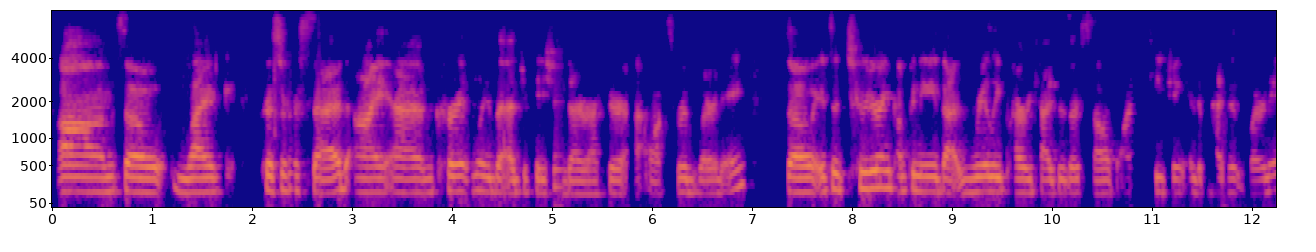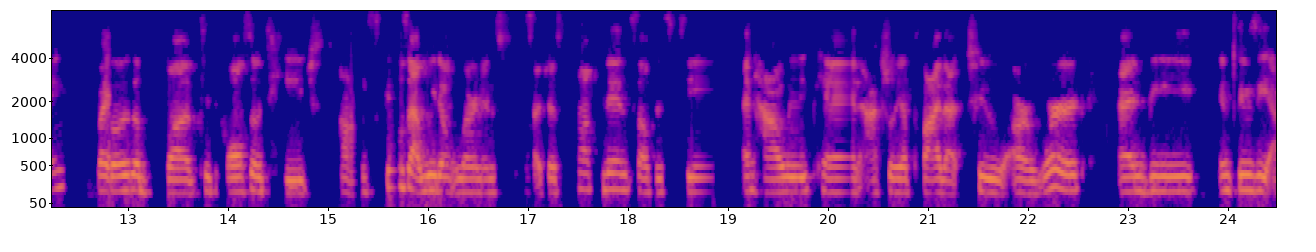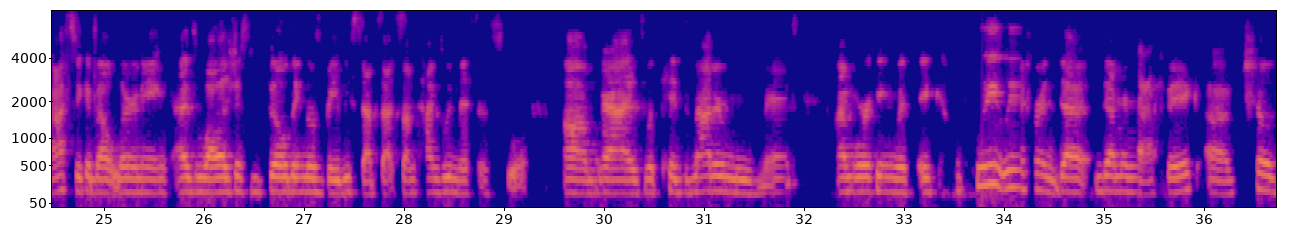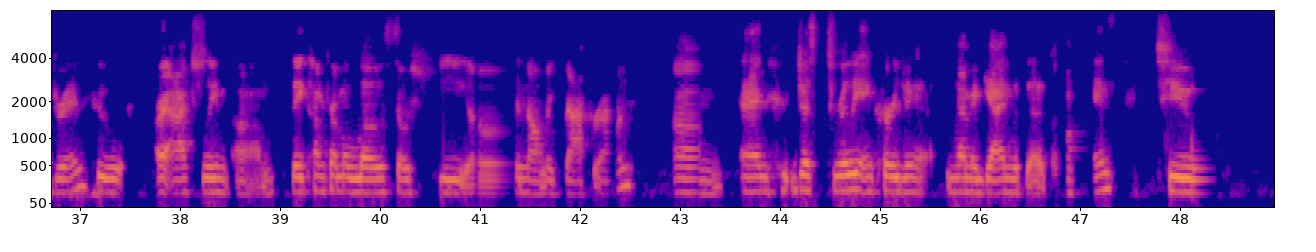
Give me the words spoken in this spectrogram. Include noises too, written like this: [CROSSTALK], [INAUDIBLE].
Um, so, like Christopher said, I am currently the education director at Oxford Learning. So, it's a tutoring company that really prioritizes ourselves on teaching independent learning but goes above to also teach um, skills that we don't learn in such as confidence, self-esteem, and how we can actually apply that to our work and be enthusiastic about learning as well as just building those baby steps that sometimes we miss in school. Um, whereas with Kids Matter movement, I'm working with a completely different de- demographic of children who are actually um, they come from a low socioeconomic background um, and just really encouraging them again with the confidence to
